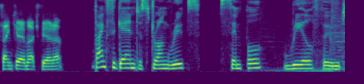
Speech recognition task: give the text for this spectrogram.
Thank you very much, Fiona. Thanks again to Strong Roots, simple, real food.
